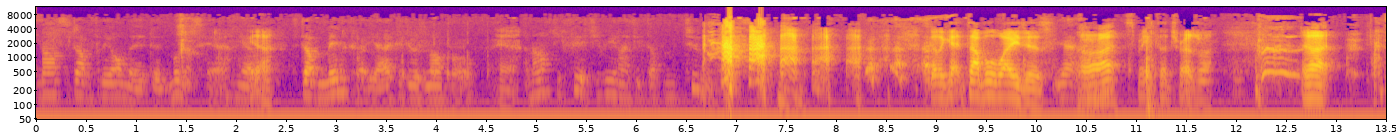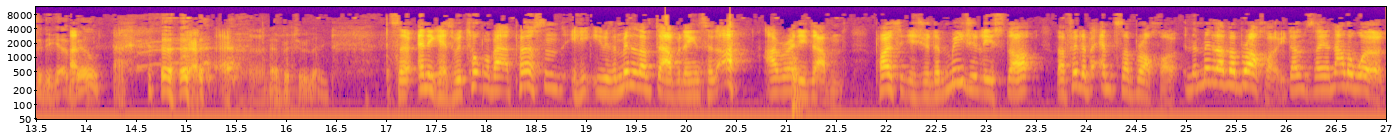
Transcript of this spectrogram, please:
he asked to daven for the Omid and Munks here, you know, Yeah. to daven Mincha, yeah, because he was a novel. Yeah. And after he finished, he realised he'd davened two Minchas. Gotta get double wages. Yeah. Alright? Speak to the treasurer. right. Did he get a bill? Never too late. So, any case, we're talking about a person, he, he was in the middle of davening and said, ah, I've already davened. Pasuk, you should immediately stop, v'afilu be'emtza bracha. In the middle of a bracha, you don't say another word.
